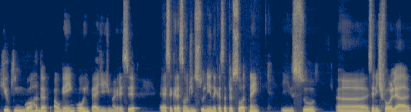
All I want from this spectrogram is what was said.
que, o que engorda alguém ou impede de emagrecer é a secreção de insulina que essa pessoa tem. E isso, uh, se a gente for olhar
